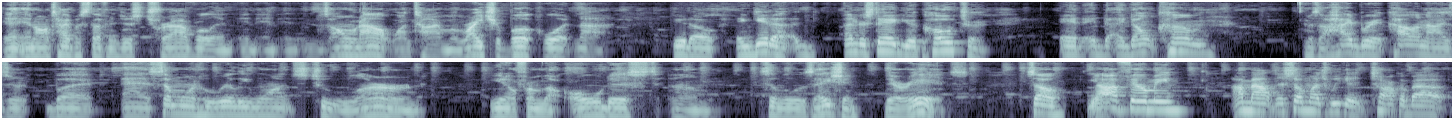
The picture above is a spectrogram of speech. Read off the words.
and, and, all type of stuff and just travel and, and, and, and zone out one time and write your book, whatnot, you know, and get a understand your culture and, and, and don't come as a hybrid colonizer, but as someone who really wants to learn, you know, from the oldest um, civilization there is. So, y'all feel me? I'm out. There's so much we could talk about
